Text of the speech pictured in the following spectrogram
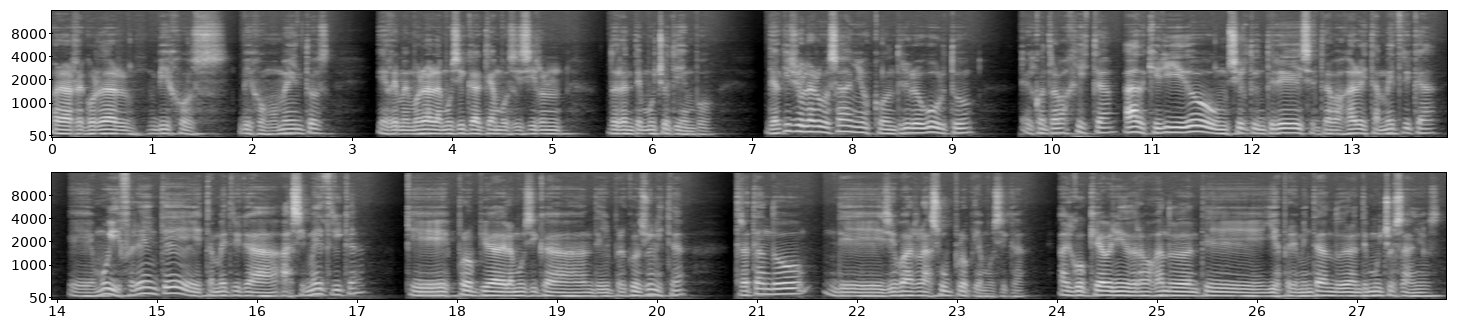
para recordar viejos, viejos momentos y rememorar la música que ambos hicieron durante mucho tiempo. De aquellos largos años con Trilo Gurto, el contrabajista ha adquirido un cierto interés en trabajar esta métrica eh, muy diferente, esta métrica asimétrica, que es propia de la música del percusionista, tratando de llevarla a su propia música, algo que ha venido trabajando durante y experimentando durante muchos años.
